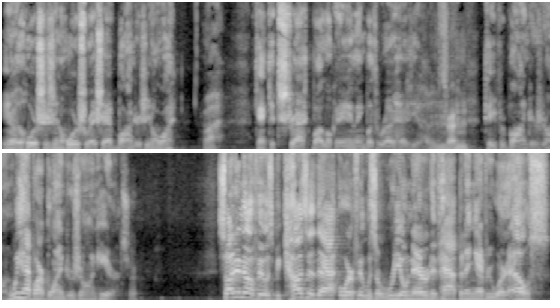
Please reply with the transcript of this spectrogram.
You know, the horses in a horse race have blinders. You know why? Right. Can't get distracted by looking at anything but the road ahead of you. That's right. Mm-hmm. Keep your blinders on. We have our blinders on here. Sure. So I didn't know if it was because of that or if it was a real narrative happening everywhere else.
